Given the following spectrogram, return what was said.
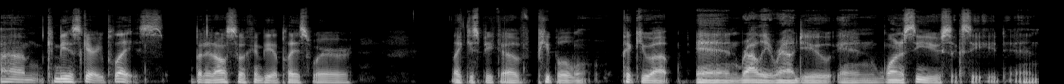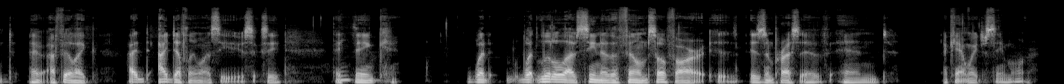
um, can be a scary place, but it also can be a place where, like you speak of, people pick you up and rally around you and want to see you succeed. And I, I feel like I, I definitely want to see you succeed. I think you. What what little I've seen of the film so far is is impressive, and I can't wait to see more.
